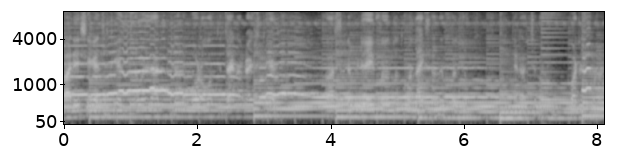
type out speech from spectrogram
বাড়ি এসে গেছি, ঠিক আছে? বড় করতে চাই ঠিক আছে? আজকে ভিডিও এই পর্যন্ত, তোমার লাইক সাবস্ক্রাইব করে দিও। দেখা হচ্ছে পরের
